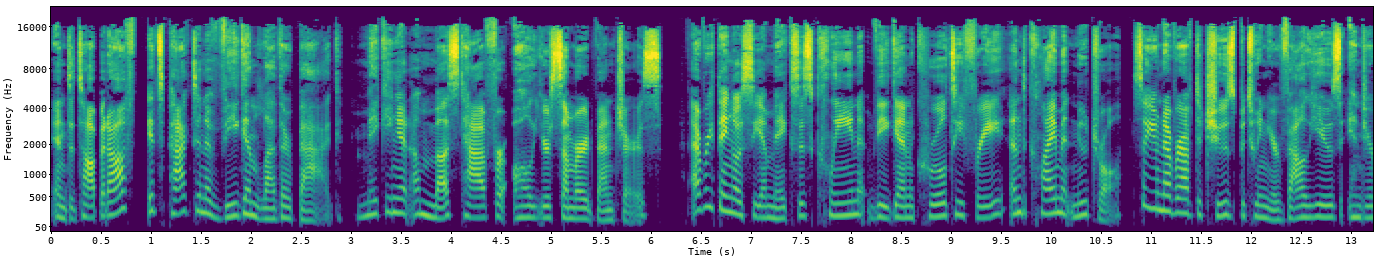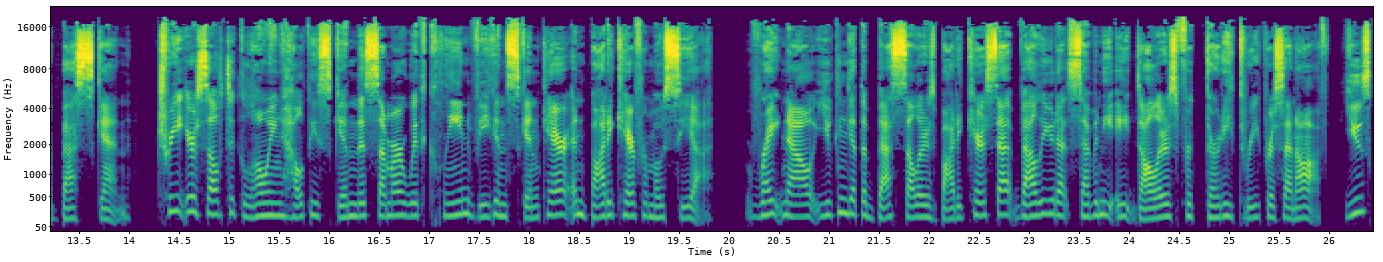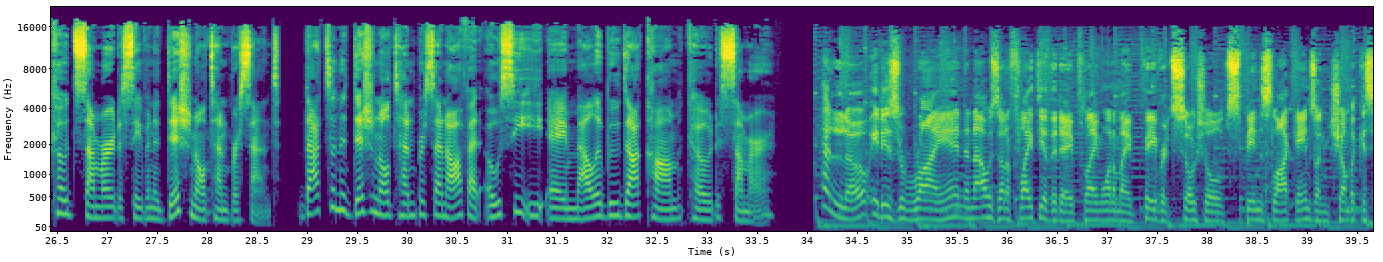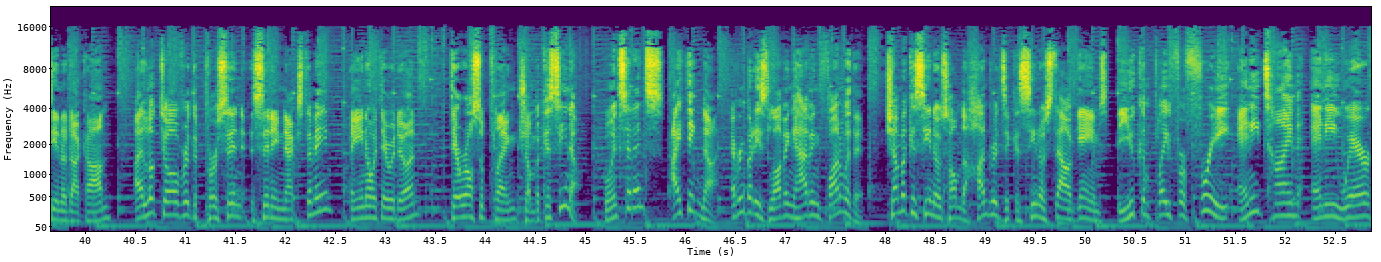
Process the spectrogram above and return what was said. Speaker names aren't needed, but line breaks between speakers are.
And to top it off, it's packed in a vegan leather bag, making it a must have for all your summer adventures. Everything Osea makes is clean, vegan, cruelty free, and climate neutral, so you never have to choose between your values and your best skin. Treat yourself to glowing, healthy skin this summer with clean vegan skincare and body care from Osea. Right now, you can get the bestsellers body care set valued at $78 for 33% off. Use code SUMMER to save an additional 10%. That's an additional 10% off at OseaMalibu.com code SUMMER.
Hello, it is Ryan, and I was on a flight the other day playing one of my favorite social spin slot games on chumbacasino.com. I looked over the person sitting next to me, and you know what they were doing? They were also playing Chumba Casino. Coincidence? I think not. Everybody's loving having fun with it. Chumba Casino is home to hundreds of casino style games that you can play for free anytime, anywhere,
